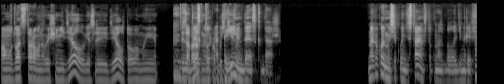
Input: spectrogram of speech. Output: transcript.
По-моему, в 22 он его еще не делал. Если делал, то мы безобразно его пропустили. А Dream Desk даже. На какой мы секунде ставим, чтобы у нас был один рефер?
